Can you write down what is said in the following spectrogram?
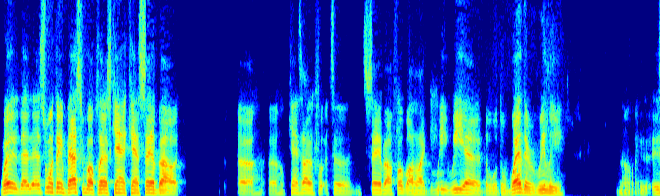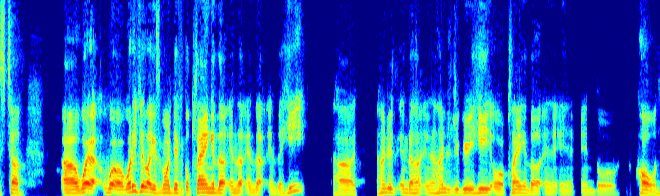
weather. That, that's one thing basketball players can't can't say about. Uh, uh can't talk to say about football. Like we we uh the the weather really, you know, it's tough. Uh, what, what what do you feel like is more difficult, playing in the in the in the in the heat, uh, hundred in the in hundred degree heat, or playing in the in in, in the cold?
